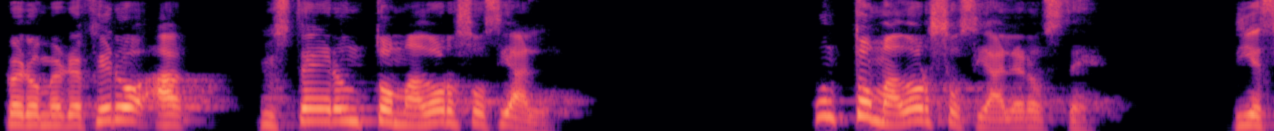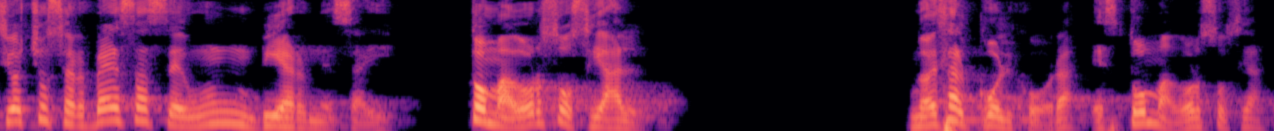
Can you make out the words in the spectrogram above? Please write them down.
Pero me refiero a que usted era un tomador social. Un tomador social era usted. 18 cervezas en un viernes ahí. Tomador social. No es alcohólico, ¿verdad? Es tomador social.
